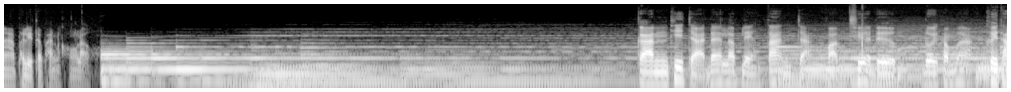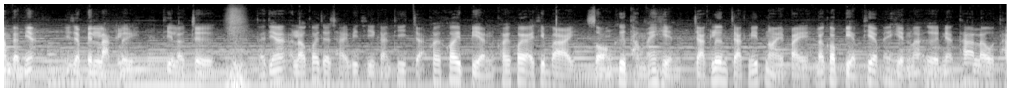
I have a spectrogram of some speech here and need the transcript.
นาผลิตภัณฑ์ของเรา การที่จะได้รับแรงต้านจากความเชื่อเดิม โดยคำว่าเคยทำแบบนี้นี่จะเป็นหลักเลยที่เราเจอ แต่ทีนี้ยเราก็จะใช้วิธีการที่จะค่อยๆ เปลี่ยนค่อย ๆ อธิบาย 2 คือทำให้เห็นจากเริ่มจากนิดหน่อยไป แล้วก็เปรียบเทียบให้เห็นว่าเออเนี่ยถ้าเราท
